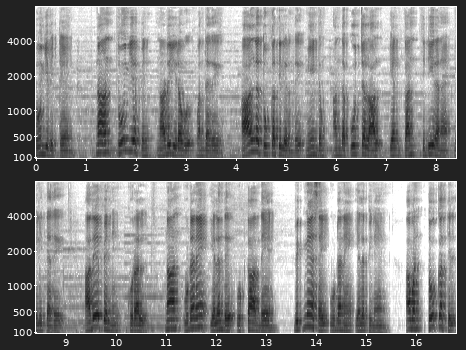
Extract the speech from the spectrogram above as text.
தூங்கிவிட்டேன். நான் தூங்கிய பின் நடு இரவு வந்தது. ஆழ்ந்த தூக்கத்திலிருந்து மீண்டும் அந்த கூச்சலால் என் கண் திடீரென விழித்தது. அதே பெண்ணின் குரல் நான் உடனே எழுந்து உட்கார்ந்தேன். விக்னேஷை உடனே எழுப்பினேன். அவன் தூக்கத்தில்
